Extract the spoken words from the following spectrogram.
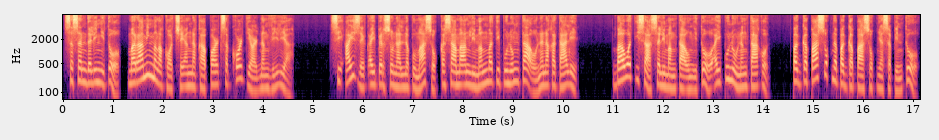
Sa sandaling ito, maraming mga kotse ang nakapark sa courtyard ng villa. Si Isaac ay personal na pumasok kasama ang limang matipunong tao na nakatali. Bawat isa sa limang taong ito ay puno ng takot. Pagkapasok na pagkapasok niya sa pinto,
